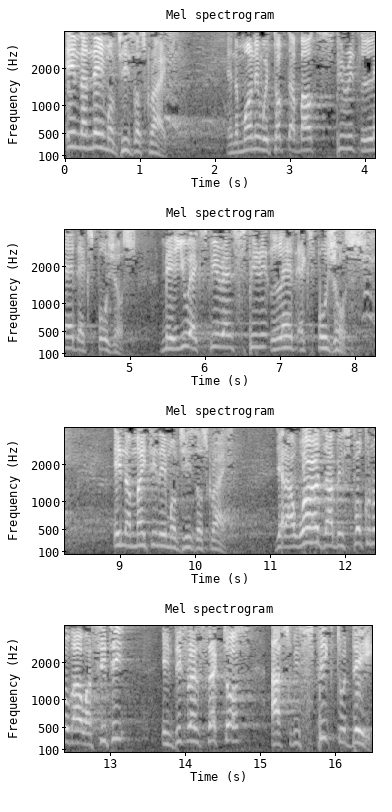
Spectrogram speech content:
In the name of Jesus Christ. In the morning we talked about spirit led exposures. May you experience spirit led exposures. In the mighty name of Jesus Christ. There are words that have been spoken over our city in different sectors. As we speak today,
